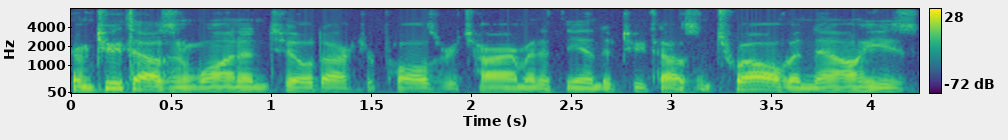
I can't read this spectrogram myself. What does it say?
from 2001 until Dr. Paul's retirement at the end of 2012, and now he's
